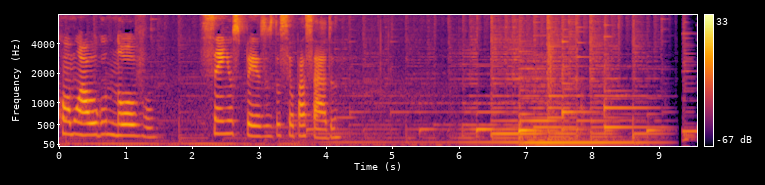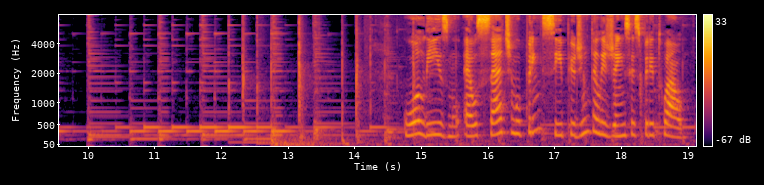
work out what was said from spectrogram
como algo novo, sem os pesos do seu passado. O holismo é o sétimo princípio de inteligência espiritual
